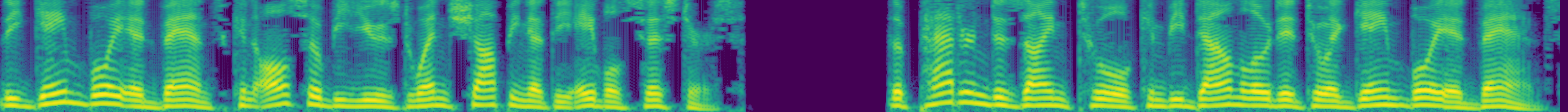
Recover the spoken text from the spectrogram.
The Game Boy Advance can also be used when shopping at the Able Sisters. The pattern design tool can be downloaded to a Game Boy Advance,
